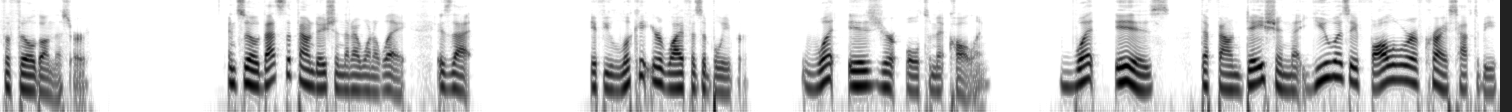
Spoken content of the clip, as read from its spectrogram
fulfilled on this earth. And so that's the foundation that I want to lay is that if you look at your life as a believer, what is your ultimate calling? What is the foundation that you as a follower of Christ have to be?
